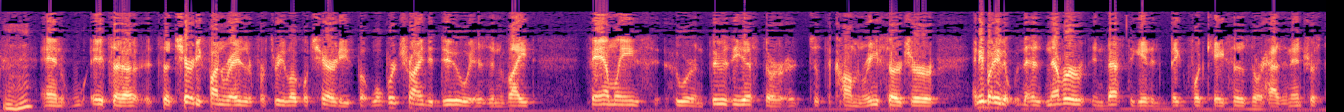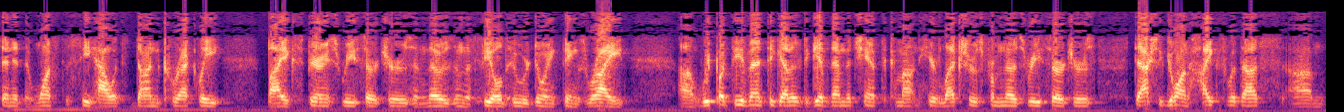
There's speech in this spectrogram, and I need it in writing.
Mhm. and it's a it's a charity fundraiser for three local charities. But what we're trying to do is invite families who are enthusiasts or just a common researcher, anybody that has never investigated Bigfoot cases or has an interest in it that wants to see how it's done correctly by experienced researchers and those in the field who are doing things right. Uh, we put the event together to give them the chance to come out and hear lectures from those researchers, to actually go on hikes with us um,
